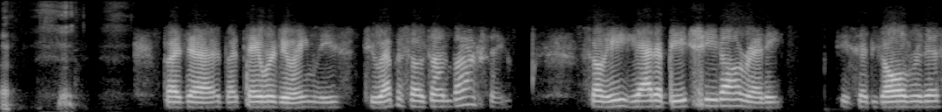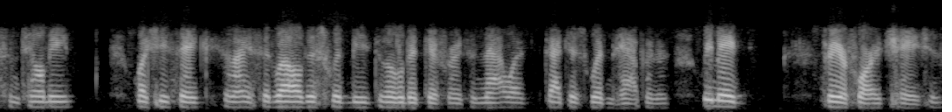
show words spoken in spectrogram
But uh, but they were doing these two episodes on boxing. So he, he had a beat sheet already. He said, Go over this and tell me what you think. And I said, Well, this would be a little bit different and that would that just wouldn't happen. And we made three or four changes.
